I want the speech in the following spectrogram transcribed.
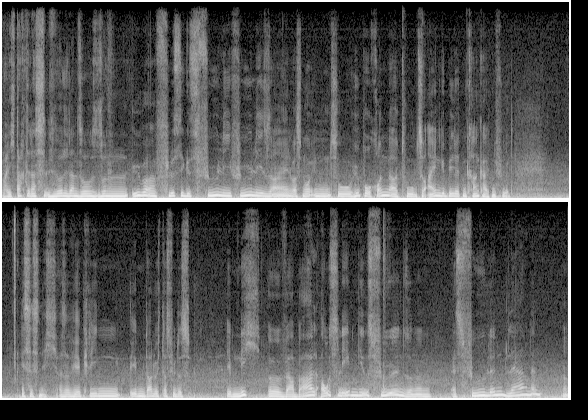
weil ich dachte, das würde dann so, so ein überflüssiges Fühli-Fühli sein, was nur in, zu Hypochondertum, zu eingebildeten Krankheiten führt. Ist es nicht. Also wir kriegen eben dadurch, dass wir das eben nicht äh, verbal ausleben, dieses Fühlen, sondern es fühlen lernen. Ja?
